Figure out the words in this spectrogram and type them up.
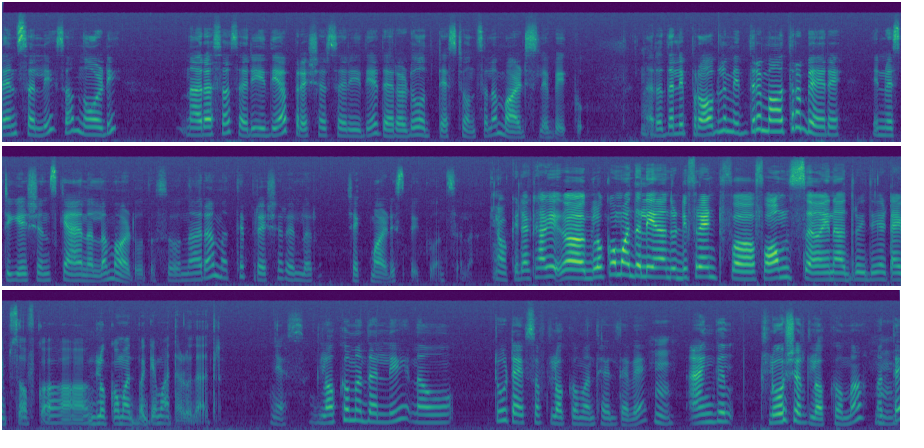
ಲೆನ್ಸಲ್ಲಿ ಸಹ ನೋಡಿ, ನರ ಸಹ ಸರಿ ಇದೆಯಾ ಪ್ರೆಷರ್ ಸರಿ ಇದೆಯಾ, ಇದೆರಡು ಟೆಸ್ಟ್ ಒಂದ್ಸಲ ಮಾಡಿಸ್ಲೇಬೇಕು. ನರದಲ್ಲಿ ಪ್ರಾಬ್ಲಮ್ ಇದ್ದರೆ ಮಾತ್ರ ಬೇರೆ ಇನ್ವೆಸ್ಟಿಗೇಷನ್ ಸ್ಕ್ಯಾನ್ ಎಲ್ಲ ಮಾಡೋದು ಸೊ ನರ ಮತ್ತು ಪ್ರೆಷರ್ ಎಲ್ಲರೂ ಚೆಕ್ ಮಾಡಿಸ್ಬೇಕು ಒಂದ್ಸಲ. ಓಕೆ ಡಾಕ್ಟರ್ ಹಾಗೆ ಗ್ಲೋಕೋಮಾದಲ್ಲಿ ಏನಾದರೂ ಡಿಫ್ರೆಂಟ್ ಫಾರ್ಮ್ಸ್ ಏನಾದರೂ ಇದೆಯಾ ಟೈಪ್ಸ್ ಆಫ್ ಗ್ಲೋಕೋಮಾದ ಬಗ್ಗೆ ಮಾತಾಡೋದಾದ್ರೆ ಎಸ್ ಗ್ಲೋಕೋಮಾದಲ್ಲಿ ನಾವು ಟೂ ಟೈಪ್ಸ್ ಆಫ್ ಗ್ಲೋಕೋಮ್ ಅಂತ ಹೇಳ್ತೇವೆ. ಆಂಗಲ್ ಕ್ಲೋಷರ್ ಗ್ಲೋಕೋಮಾ ಮತ್ತೆ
